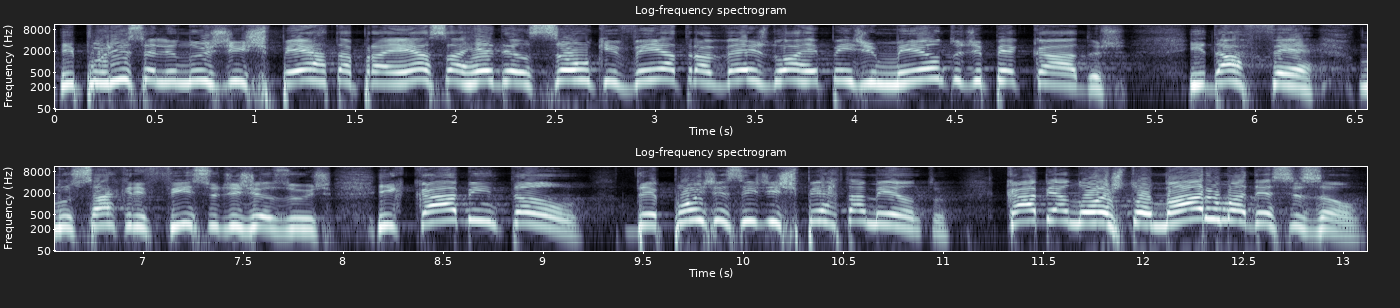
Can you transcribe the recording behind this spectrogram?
e por isso Ele nos desperta para essa redenção que vem através do arrependimento de pecados e da fé no sacrifício de Jesus. E cabe então, depois desse despertamento, cabe a nós tomar uma decisão.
